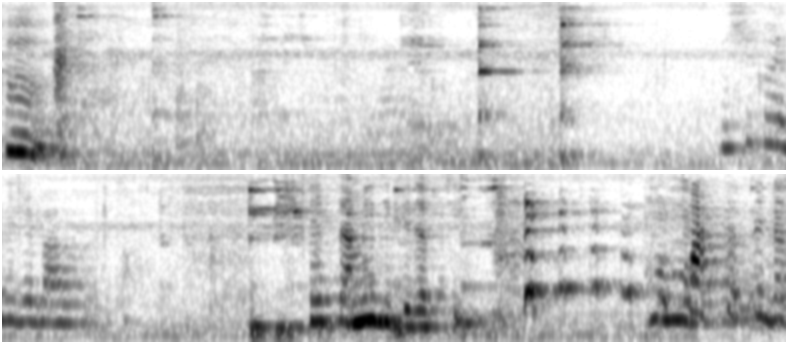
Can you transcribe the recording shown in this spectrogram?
হুম বেশি করে দিলে ভালো হতো বেশ, আমি জিতে যাচ্ছি পারতেছি না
